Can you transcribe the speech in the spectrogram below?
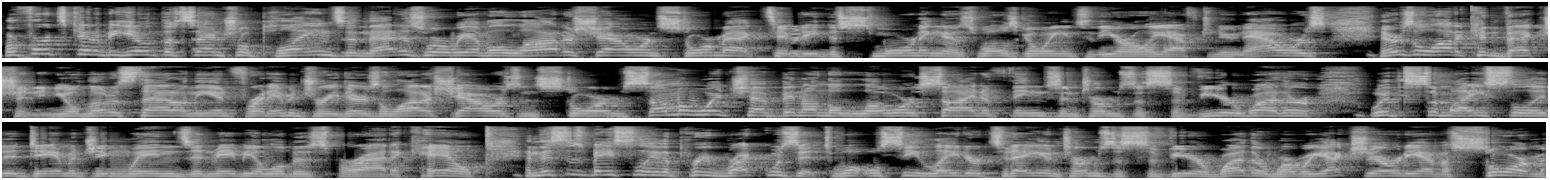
We're first going to begin with the Central Plains, and that is where we have a lot of shower and storm activity this morning, as well as going into the early afternoon hours. There's a lot of convection, and you'll notice that on the infrared imagery. There's a lot of showers and storms, some of which have been on the lower side of things in terms of severe weather, with some isolated damaging winds and maybe a little bit of sporadic hail. And this is basically the prerequisite to what we'll see later today in terms of severe weather, where we actually already have a storm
